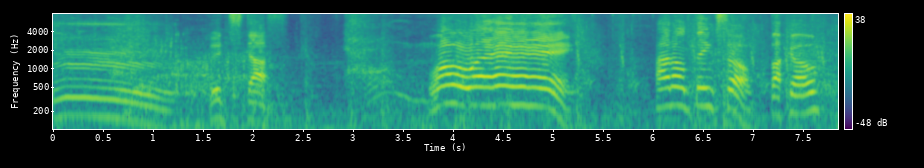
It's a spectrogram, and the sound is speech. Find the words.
Mmm, good stuff. Whoa, hey! I don't think so, bucko.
